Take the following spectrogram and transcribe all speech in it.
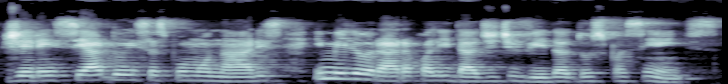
gerenciar doenças pulmonares e melhorar a qualidade de vida dos pacientes.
